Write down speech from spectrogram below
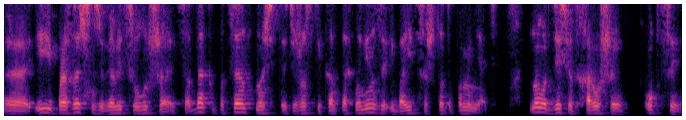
и прозрачность роговицы улучшается. Однако пациент носит эти жесткие контактные линзы и боится что-то поменять. Но вот здесь вот хорошей опцией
